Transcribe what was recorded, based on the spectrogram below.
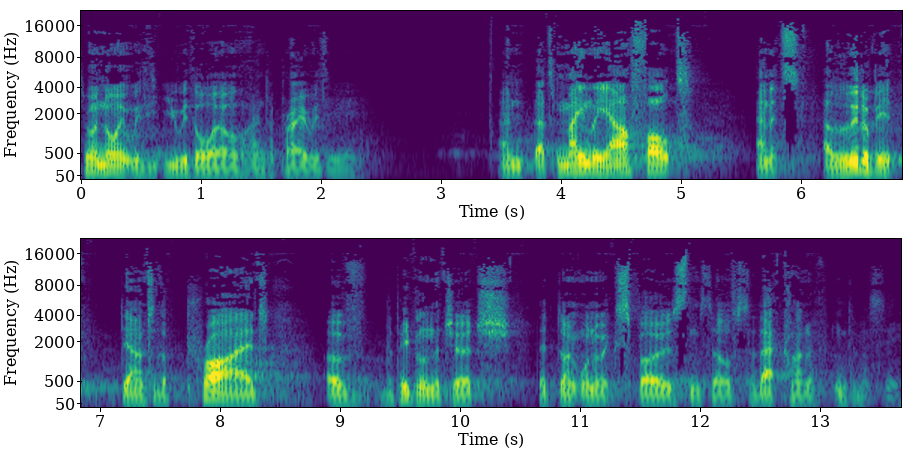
to anoint with you with oil and to pray with you. And that's mainly our fault, and it's a little bit down to the pride of the people in the church that don't want to expose themselves to that kind of intimacy.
